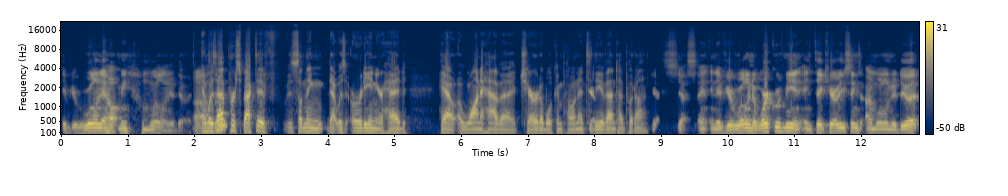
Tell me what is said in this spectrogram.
If you're willing to help me, I'm willing to do it. Uh, and was so, that perspective something that was already in your head? Hey, I, I want to have a charitable component to yeah. the event I put on. Yes, yes. And, and, if you're willing to work with me and, and take care of these things, I'm willing to do it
